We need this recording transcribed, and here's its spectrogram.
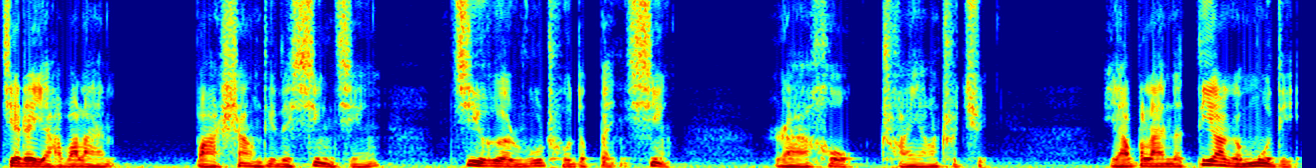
借着亚伯兰，把上帝的性情、嫉恶如仇的本性，然后传扬出去。亚伯兰的第二个目的，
